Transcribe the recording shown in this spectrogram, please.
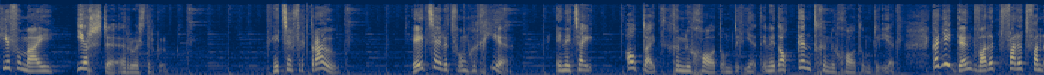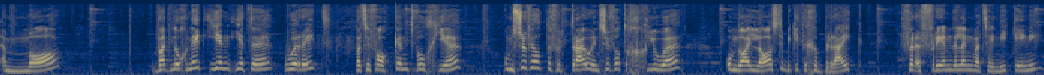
"Gee vir my eerste 'n roosterkoek." Het sy vertrou? het sy dit vir hom gegee en het sy altyd genoeg gehad om te eet en het haar kind genoeg gehad om te eet. Kan jy dink wat dit vat dit van 'n ma wat nog net een ete oor het wat sy vir haar kind wil gee om soveel te vertrou en soveel te glo om daai laaste bietjie te gebruik vir 'n vreemdeling wat sy nie ken nie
